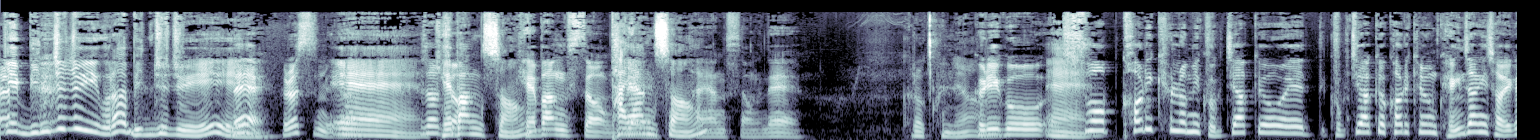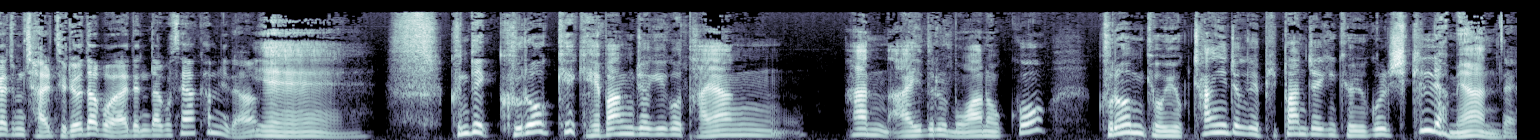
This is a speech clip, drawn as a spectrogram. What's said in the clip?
이게 민주주의구나, 민주주의. 네, 그렇습니다. 예. 개방성, 개방성, 다양성, 네. 다양성. 네. 그렇군요. 그리고 예. 수업 커리큘럼이 국제학교의 국제학교 커리큘럼 굉장히 저희가 좀 잘 들여다봐야 된다고 생각합니다. 예. 근데 그렇게 개방적이고 다양한 아이들을 모아놓고 그런 교육, 창의적이고 비판적인 교육을 시키려면 네.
